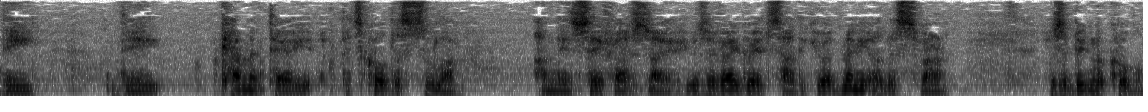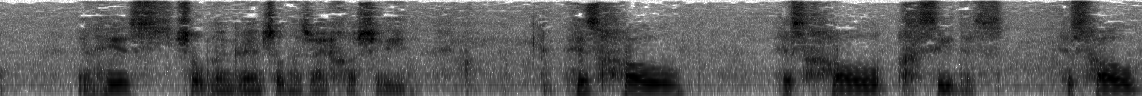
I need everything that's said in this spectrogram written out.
the, the commentary that's called the Sulam on the Sefer HaZohar. He was a very great tzaddik. He wrote many other svarim. He was a big makubal. And his children and grandchildren is very choshev His whole, his whole chassidus, his whole,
